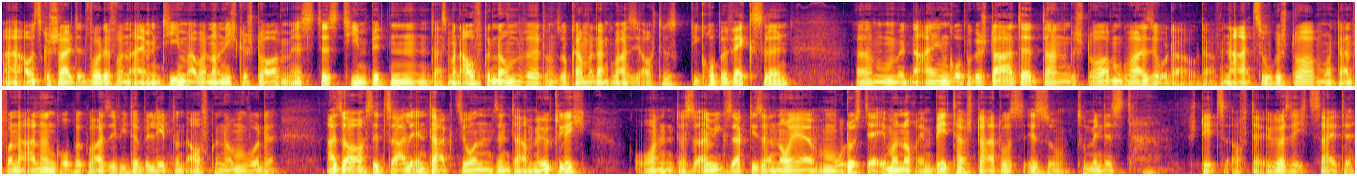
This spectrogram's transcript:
äh, ausgeschaltet wurde von einem Team, aber noch nicht gestorben ist, das Team bitten, dass man aufgenommen wird. Und so kann man dann quasi auch das, die Gruppe wechseln ähm, mit einer einen Gruppe gestartet, dann gestorben quasi oder, oder nahezu gestorben und dann von der anderen Gruppe quasi wiederbelebt und aufgenommen wurde. Also auch soziale Interaktionen sind da möglich. Und das ist, wie gesagt, dieser neue Modus, der immer noch im Beta-Status ist, so zumindest steht es auf der Übersichtsseite,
